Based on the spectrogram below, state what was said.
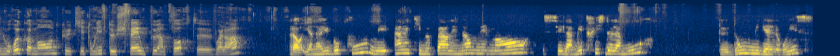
nous recommandes, que, qui est ton livre de chevet ou peu importe, voilà. Alors, il y en a eu beaucoup, mais un qui me parle énormément, c'est La maîtrise de l'amour de Don Miguel Ruiz,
